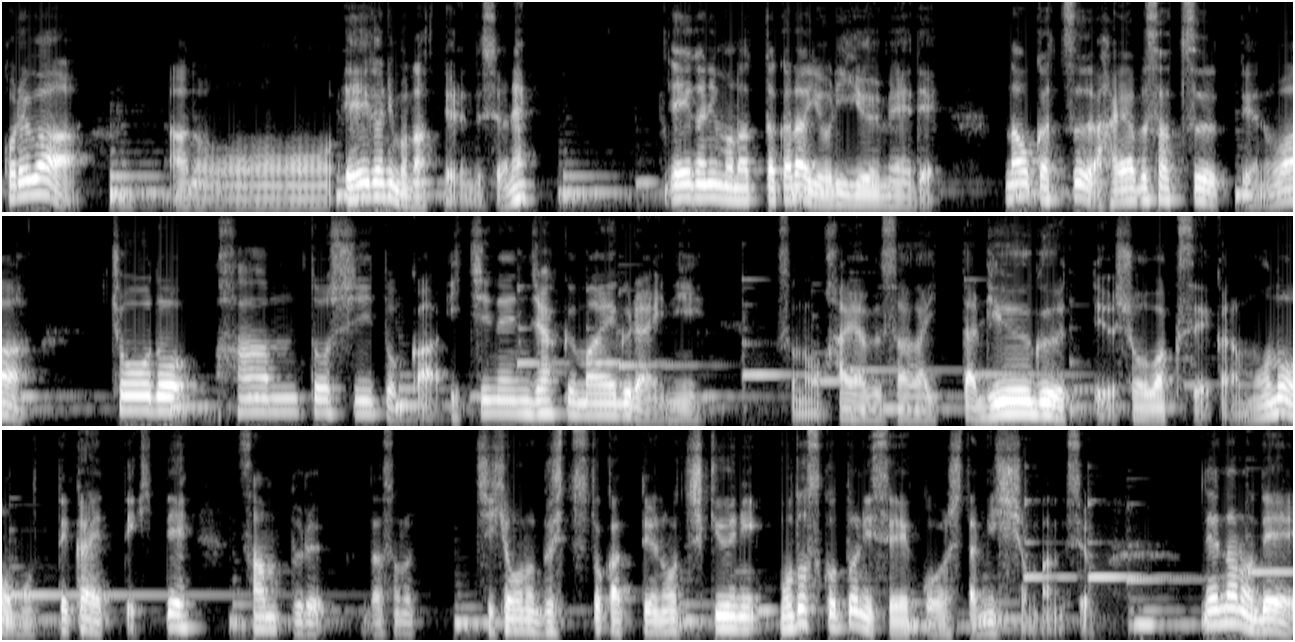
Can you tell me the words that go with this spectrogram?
これは、あのー、映画にもなってるんですよね。映画にもなったからより有名で。なおかつ、はやぶさ2っていうのは、ちょうど半年とか1年弱前ぐらいに、そのはやぶさが行ったリュウグウっていう小惑星から物を持って帰ってきてサンプルだその地表の物質とかっていうのを地球に戻すことに成功したミッションなんですよ。でなので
